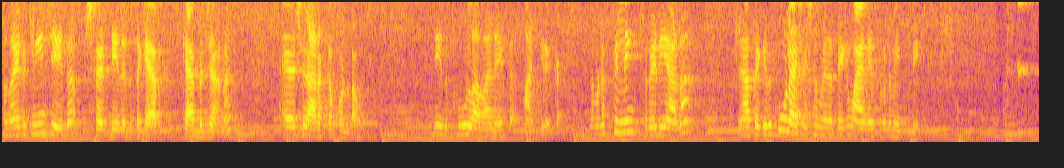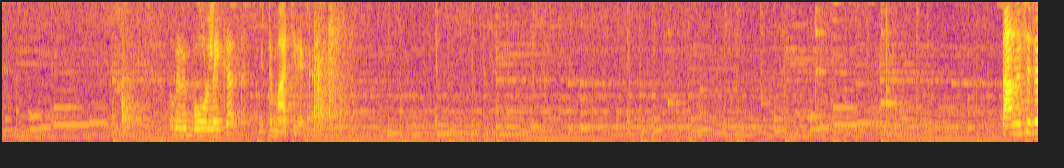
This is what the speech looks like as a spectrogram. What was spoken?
നന്നായിട്ട് ക്ലീൻ ചെയ്ത് ഷ്രെഡ് ചെയ്തെടുത്ത ക്യാരറ്റ് ക്യാബേജാണ് ഏകദേശം ഒരു അരക്കപ്പ് ഉണ്ടാവും. ഇനി ഇത് കൂളാവാനായിട്ട് മാറ്റി വെക്കാം. നമ്മുടെ ഫില്ലിംഗ് റെഡിയാണ് ഇതിനകത്തേക്ക് ഇത് കൂളായ ശേഷം ഇതിനകത്തേക്ക് മയണൈസ് കൂടെ മിക്സ് ചെയ്യും. നമുക്കൊരു ബോളിലേക്ക് ഇട്ട് മാറ്റി വെക്കാം. സാൻഡ്വിച്ചിന്റെ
